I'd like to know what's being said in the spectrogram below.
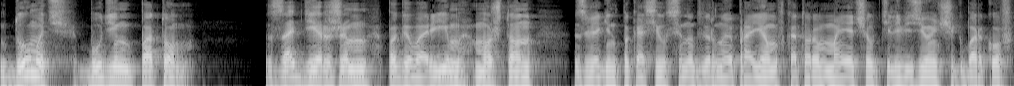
Думать будем потом. Задержим, поговорим, может, он Звягин покосился на дверной проем, в котором маячил телевизионщик Барков.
